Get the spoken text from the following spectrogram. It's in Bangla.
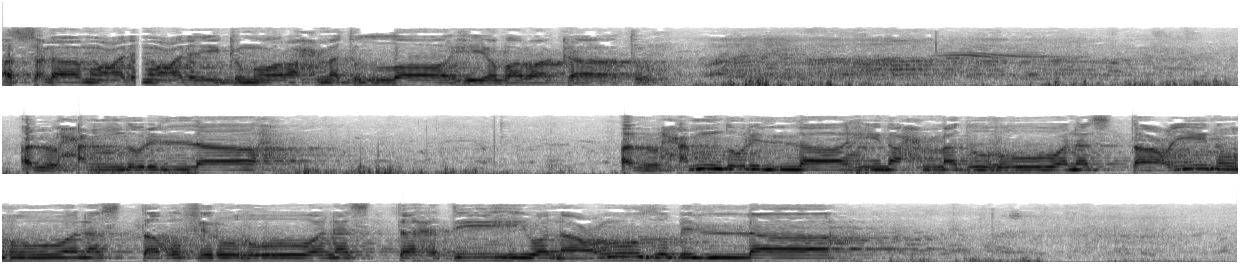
السلام عليكم ورحمة الله وبركاته. الحمد لله. الحمد لله نحمده ونستعينه ونستغفره ونستهديه ونعوذ بالله.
